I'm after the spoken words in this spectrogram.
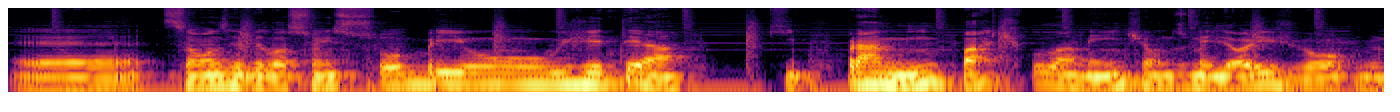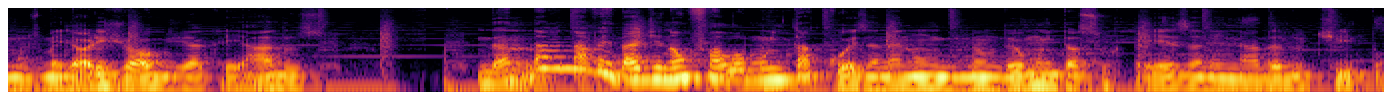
é, são as revelações sobre o GTA, que para mim particularmente é um dos melhores jogos, um dos melhores jogos já criados. Na, na verdade não falou muita coisa, né? Não, não deu muita surpresa nem nada do tipo.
